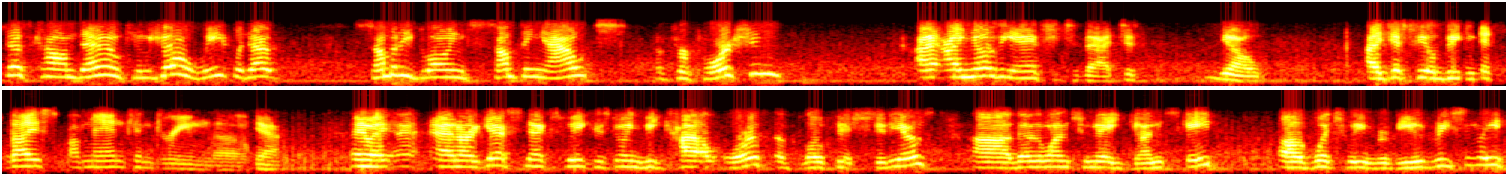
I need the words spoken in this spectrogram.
Just calm down. Can we go a week without somebody blowing something out of proportion? I, I know the answer to that. Just you know I just feel being. It's nice. A man can dream, though. Yeah. Anyway, and our guest next week is going to be Kyle Orth of Blowfish Studios. Uh, they're the ones who made Gunscape, of which we reviewed recently.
